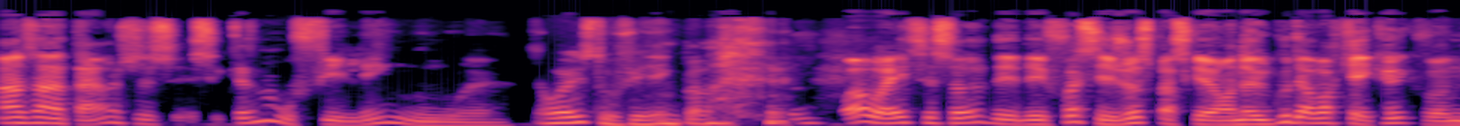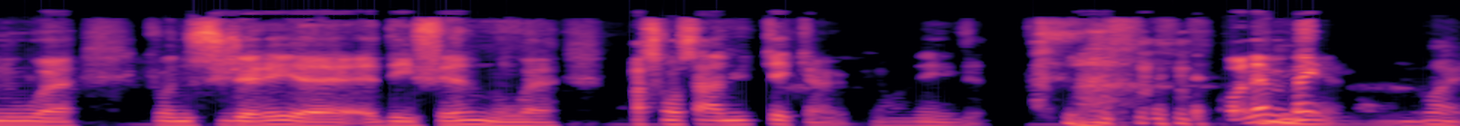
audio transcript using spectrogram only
temps en temps. C'est quasiment au feeling ou. euh, Oui, c'est au feeling, pas mal. Ouais, ouais, c'est ça. Des, des fois, c'est juste parce qu'on a le goût d'avoir quelqu'un qui va nous euh, qui va nous suggérer euh, des films ou euh, parce qu'on s'ennuie de quelqu'un. On invite. on aime bien. Ouais.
